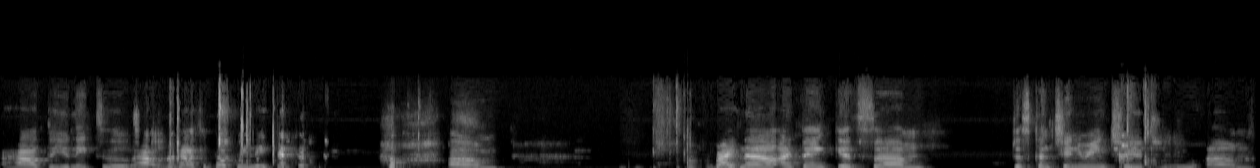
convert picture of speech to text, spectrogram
how do you need to how what kind of support we need? um, right now, I think it's um, just continuing to um,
